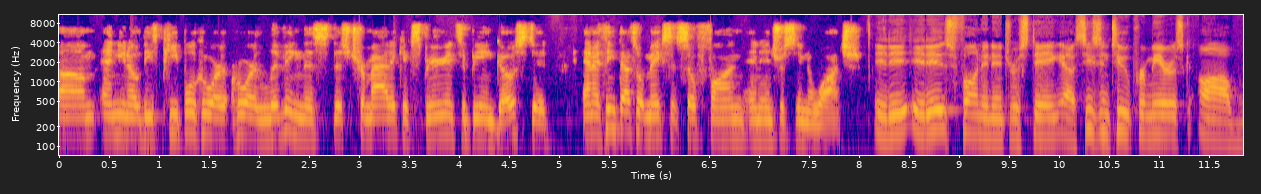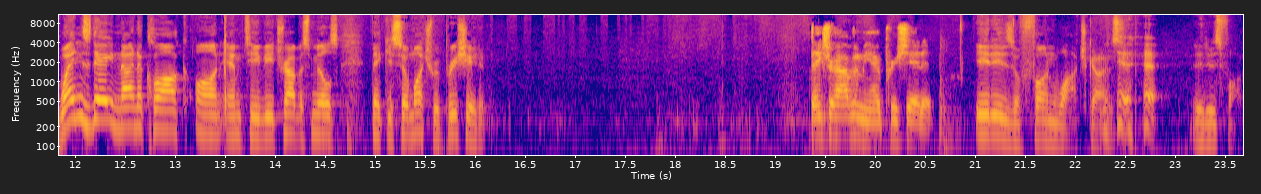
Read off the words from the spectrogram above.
um, and you know these people who are who are living this this traumatic experience of being ghosted and i think that's what makes it so fun and interesting to watch It is, it is fun and interesting. Uh, season two premieres uh, Wednesday, 9 o'clock on MTV. Travis Mills, thank you so much. We appreciate it. thanks for having me i appreciate it It is a fun watch, guys. it is fun.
